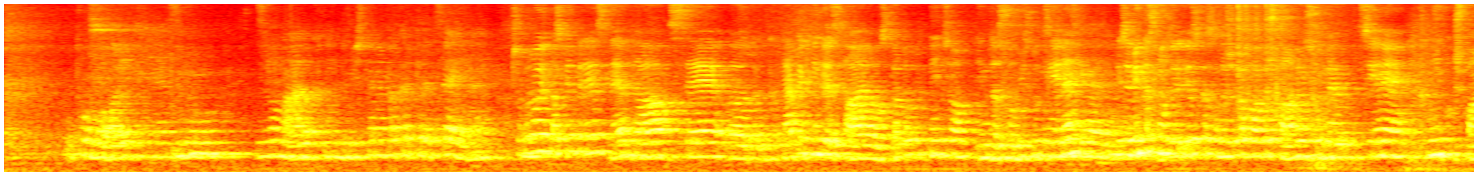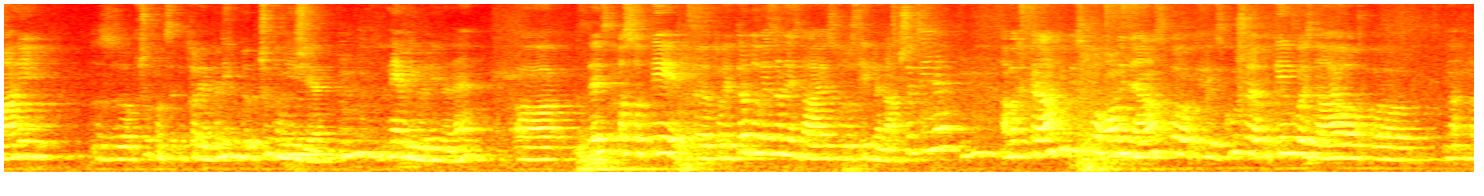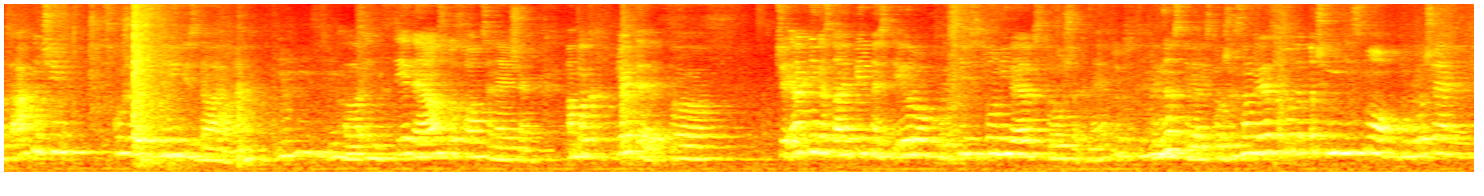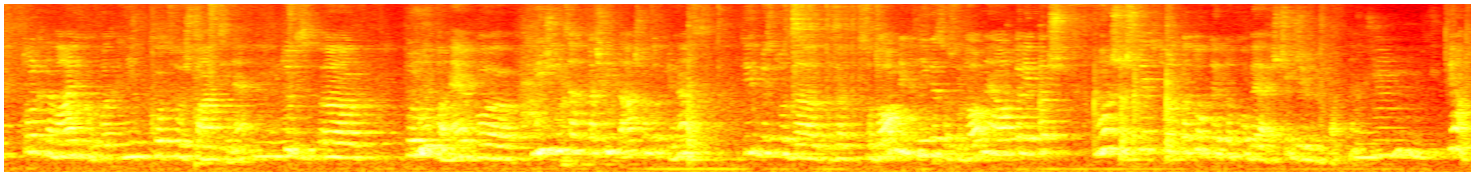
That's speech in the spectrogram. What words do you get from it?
v povojih, ne, zelo, zelo malo knjig dobiš, ne pa kar precej, ne. Čeprav je pa spet res, ne, da se uh, najprej knjige stajajo s trdopletnico in da so v bistvu cene. Mislim, mi, ko smo, jaz, ko sem želela pa v Španiji, so bile cene knjig v Španiji z občutno, torej veliko, občutno nižje, neprimerljive, ne. Uh, zdaj pa so te, torej trdovezane izdaje so dosegle naše cene, ampak hkrati v bistvu oni dejansko skušajo potem, ko izdajo uh, na, na tak način, skušajo poceniti izdajo, ne. Uh, in te dejansko so cenejše. Ampak, gledajte, uh, če ena knjiga stane 15 evrov, v resnici to ni velik strošek, ne. Tudi pri nas ni velik strošek, samo gre za to, da pač mi nismo mogoče toliko navajeni kupovati knjig, kot so španci, ne. Tudi uh, ponudba, ne, v knjižnicah pač ni takšna kot pri nas. Ti v bistvu za, za sodobne knjige, za sodobne avtorje, pač moraš šteti toliko pa to, da jih lahko bereš, če jih želiš pa, ne. Ja.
